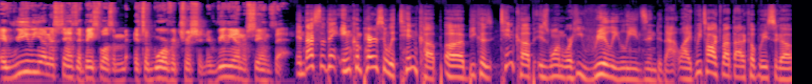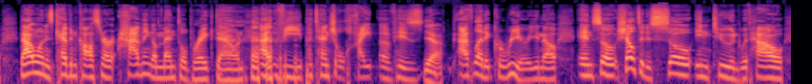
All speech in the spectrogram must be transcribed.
It really understands that baseball is a it's a war of attrition. It really understands that. And that's the thing in comparison with Tin Cup, uh, because Tin Cup is one where he really leans into that. Like we talked about that a couple weeks ago. That one is Kevin Costner having a mental breakdown at the potential height of his Yeah. athletic career, you know? And so Shelton is so in tune with how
